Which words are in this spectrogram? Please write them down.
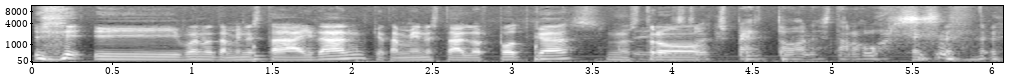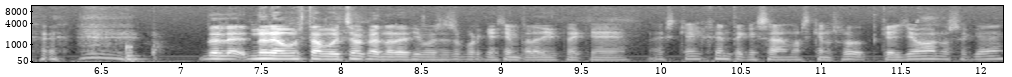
Y, y, bueno, también está Aidan, que también está en los podcasts, Nuestro nuestro... experto en Star Wars. No le, no le gusta mucho cuando le decimos eso porque siempre dice que es que hay gente que sabe más que nosotros, que yo, no sé qué.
